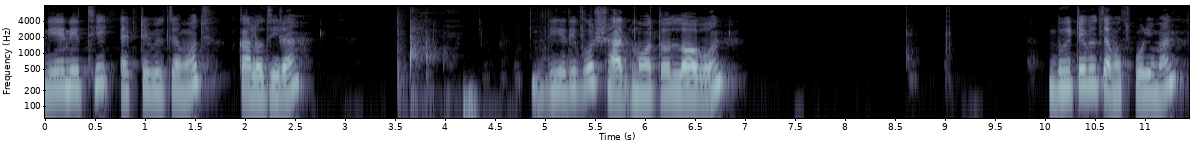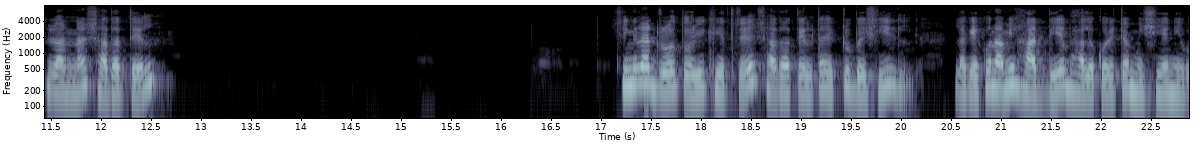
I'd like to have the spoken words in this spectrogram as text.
নিয়ে নিচ্ছি এক টেবিল চামচ কালো জিরা। দিয়ে দিব স্বাদ মতো লবণ। দুই টেবিল চামচ পরিমাণ রান্নার সাদা তেল। সিঙ্গারা ড্রো তৈরির ক্ষেত্রে সাদা তেলটা একটু বেশি লাগে। এখন আমি হাত দিয়ে ভালো করে এটা মিশিয়ে নিব।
